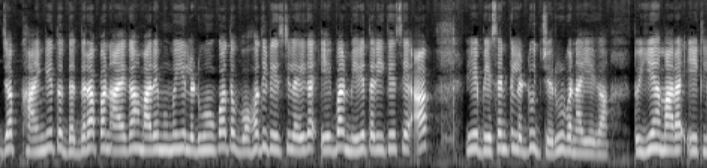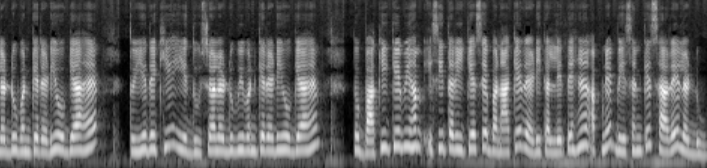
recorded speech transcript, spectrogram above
जब खाएँगे तो ददरापन आएगा हमारे मुँह में ये लड्डुओं का तो बहुत ही टेस्टी लगेगा। एक बार मेरे तरीके से आप ये बेसन के लड्डू ज़रूर बनाइएगा। तो ये हमारा एक लड्डू बन के रेडी हो गया है। तो ये देखिए, ये दूसरा लड्डू भी बन के रेडी हो गया है। तो बाकी के भी हम इसी तरीके से बना के रेडी कर लेते हैं अपने बेसन के सारे लड्डू।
